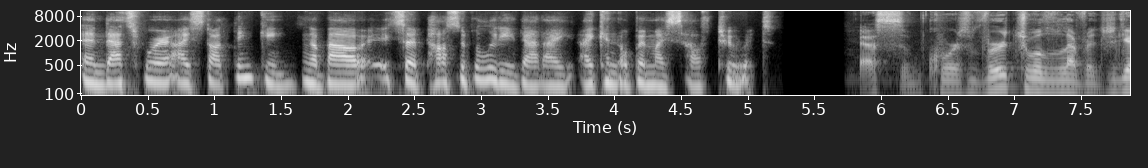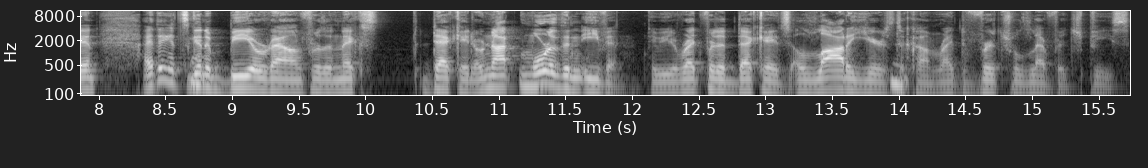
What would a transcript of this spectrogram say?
And that's where I start thinking about it's a possibility that I, I can open myself to it. Yes, of course, virtual leverage. Again, I think it's going to be around for the next decade or not more than even maybe right for the decades a lot of years to mm. come right? The virtual leverage piece.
